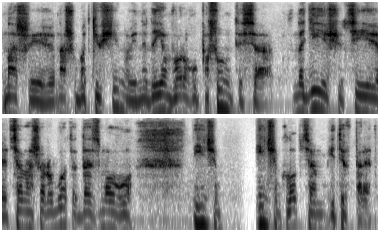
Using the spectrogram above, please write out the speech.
наші, нашу батьківщину і не даємо ворогу посунутися. Надії, що ці ця наша робота дасть змогу іншим іншим хлопцям іти вперед.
